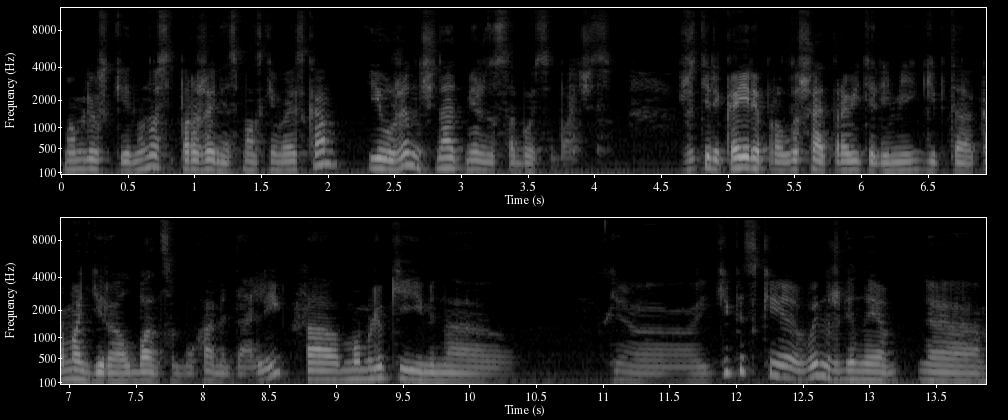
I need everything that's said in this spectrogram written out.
мамлюкские наносят поражение османским войскам и уже начинают между собой собачиться. Жители Каира провозглашают правителями Египта командира албанца Мухаммеда Али. А мамлюки именно э, египетские вынуждены э,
